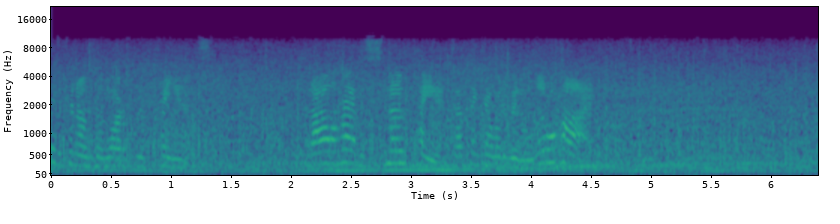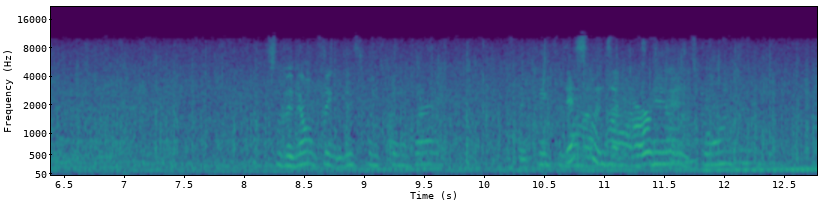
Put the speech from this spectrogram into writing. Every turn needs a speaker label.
Speaker 1: of waterproof pants. But all I have is snow pants. I think I would have been a little hot.
Speaker 2: So they don't think this one's going to break? They think the
Speaker 1: This
Speaker 2: one
Speaker 1: one's an earthen.
Speaker 2: going to?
